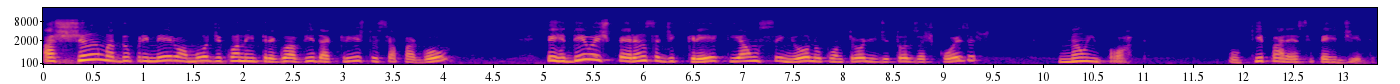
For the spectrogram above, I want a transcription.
A chama do primeiro amor de quando entregou a vida a Cristo se apagou? Perdeu a esperança de crer que há um Senhor no controle de todas as coisas? Não importa o que parece perdido.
